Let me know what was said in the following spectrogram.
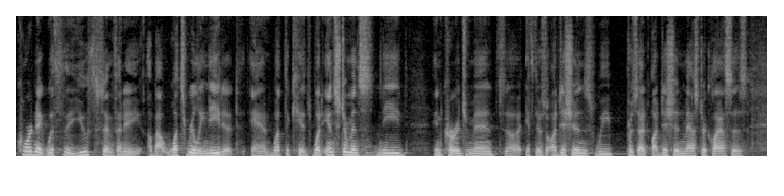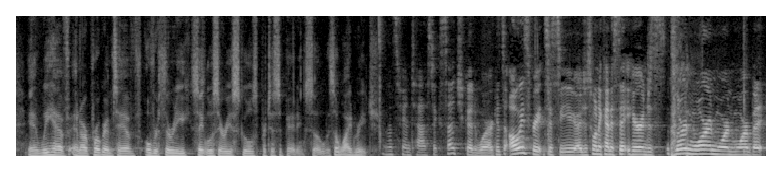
coordinate with the Youth Symphony about what's really needed and what the kids, what instruments need encouragement. Uh, if there's auditions, we present audition master classes. And we have, and our programs have over 30 St. Louis area schools participating. So it's a wide reach. That's fantastic. Such good work. It's always great to see you. I just want to kind of sit here and just learn more and more and more, but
